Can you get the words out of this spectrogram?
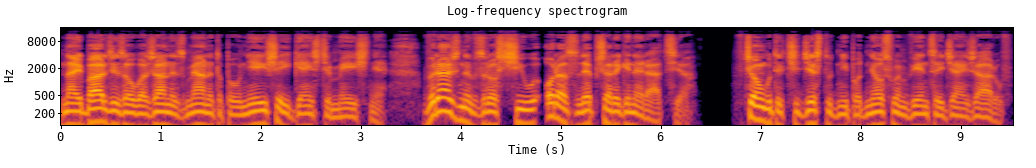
Najbardziej zauważalne zmiany to pełniejsze i gęście mięśnie, wyraźny wzrost siły oraz lepsza regeneracja. W ciągu tych 30 dni podniosłem więcej ciężarów,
